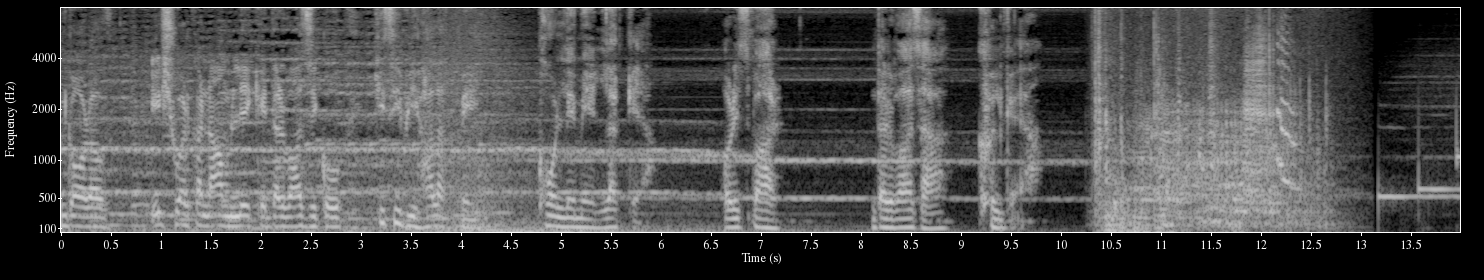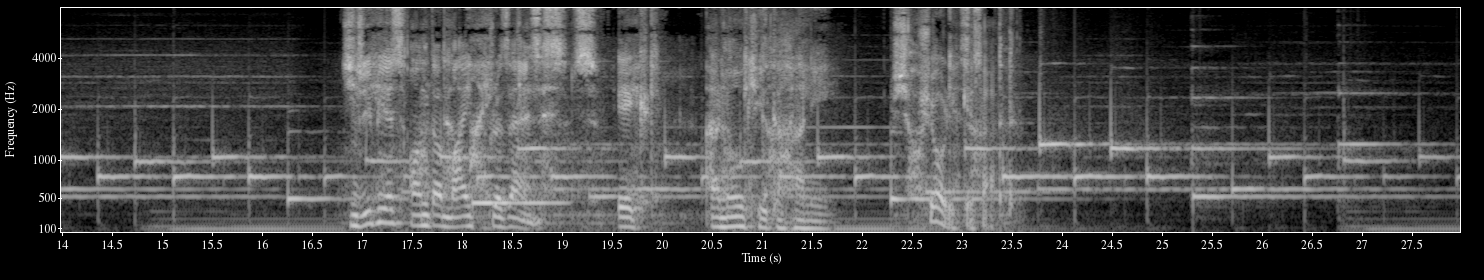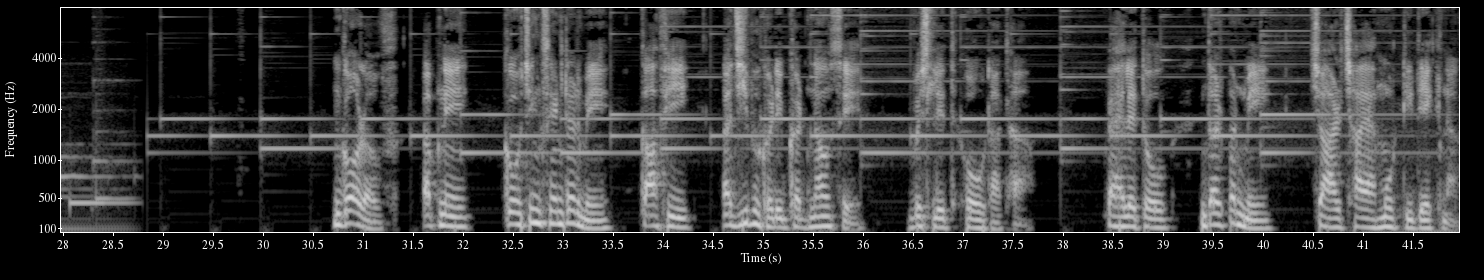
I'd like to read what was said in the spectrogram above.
गौरव, ईश्वर का नाम लेके दरवाजे को किसी भी हालत में खोलने में लग गया और इस बार दरवाज़ा खुल गया। GPS on the mic presents एक अनोखी कहानी शौर्य के साथ। गौरव अपने कोचिंग सेंटर में काफ़ी अजीबोगरीब घटनाओं से विचलित हो उठा था। पहले तो दर्पण में चार छाया मूर्ति देखना,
